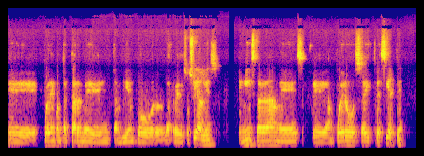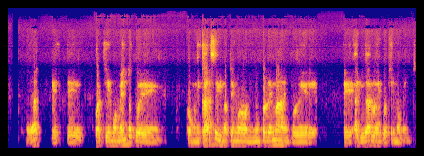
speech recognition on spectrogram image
eh, pueden contactarme también por las redes sociales. En Instagram es eh, Ampuero637, ¿verdad? Este, cualquier momento pueden comunicarse y no tengo ningún problema en poder eh, ayudarlos en cualquier momento.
